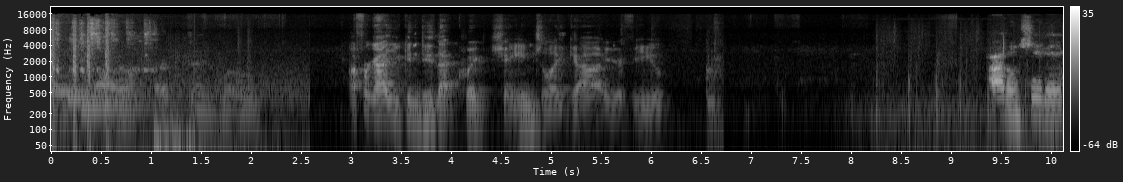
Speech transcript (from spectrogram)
I don't have game mode. I forgot you can do that quick change like uh, your view. I don't say that.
